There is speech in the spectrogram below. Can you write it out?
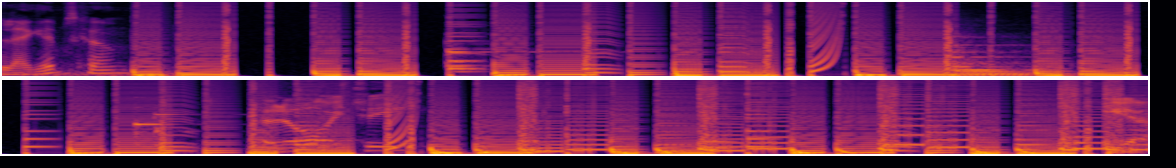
La Gamescom. Hello, IT. Yeah.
